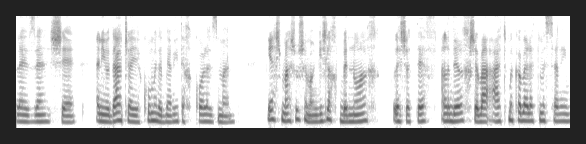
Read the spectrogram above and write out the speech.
לזה שאני יודעת שהיקום מדבר איתך כל הזמן. יש משהו שמרגיש לך בנוח לשתף על הדרך שבה את מקבלת מסרים?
